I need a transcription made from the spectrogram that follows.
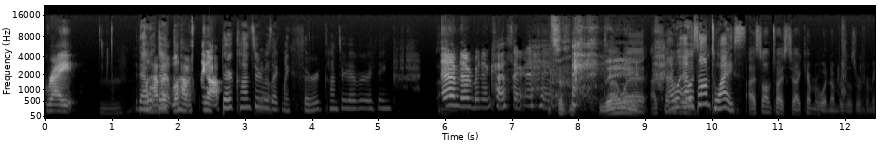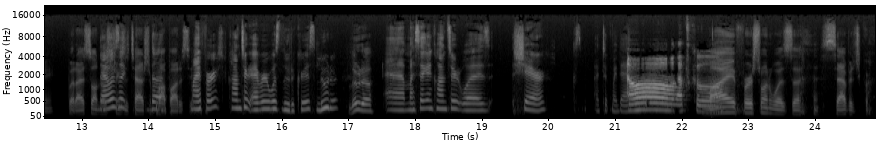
Right. Mhm. that we'll have their, a we'll have a sing off. their concert was like my third concert ever, I think. I've never been in a concert. I Dang. went. I can't I, remember went, I saw him twice. I saw him twice too. I can't remember what numbers those were for me, but I saw No Strings like, Attached and Pop Odyssey. My first concert ever was Ludacris, Luda. Luda. And my second concert was Cher. 'cause I took my dad. oh, that's cool. My first one was uh, Savage Garden.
